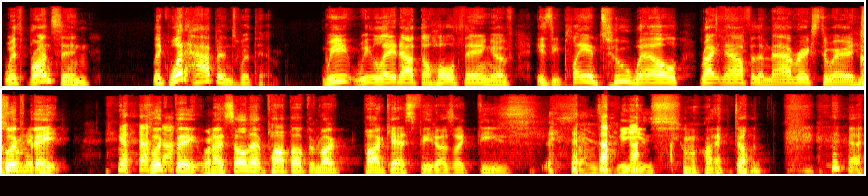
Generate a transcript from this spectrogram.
with Brunson. Like, what happens with him? We we laid out the whole thing of is he playing too well right now for the Mavericks to where he's gonna make- Clickbait. Clickbait. When I saw that pop up in my podcast feed, I was like, these sons of bees. I'm like, don't I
